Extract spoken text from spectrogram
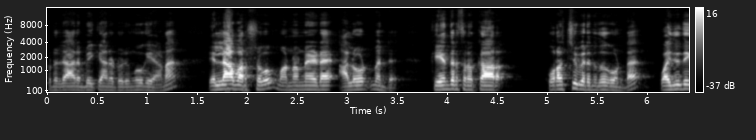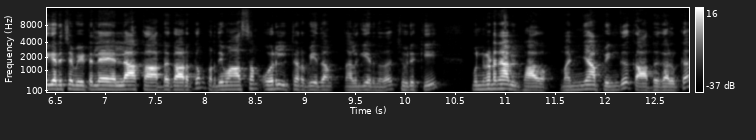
പുനരാരംഭിക്കാനായിട്ട് ഒരുങ്ങുകയാണ്. എല്ലാ വർഷവും മണ്ണെണ്ണയുടെ അലോട്ട്മെന്റ് കേന്ദ്ര സർക്കാർ കുറച്ചു വരുന്നതുകൊണ്ട് വൈദ്യുതീകരിച്ച വീട്ടിലെ എല്ലാ കാർഡുകാർക്കും പ്രതിമാസം ഒരു ലിറ്റർ വീതം നൽകിയിരുന്നത് ചുരുക്കി മുൻഗണനാ വിഭാഗം മഞ്ഞ പിങ്ക് കാർഡുകൾക്ക്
